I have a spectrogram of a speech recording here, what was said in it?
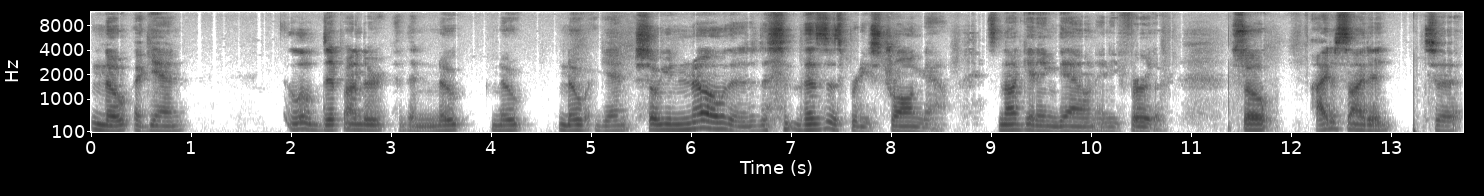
Note again, a little dip under, and then note, note, note again. So you know that this, this is pretty strong now. It's not getting down any further. So I decided to,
